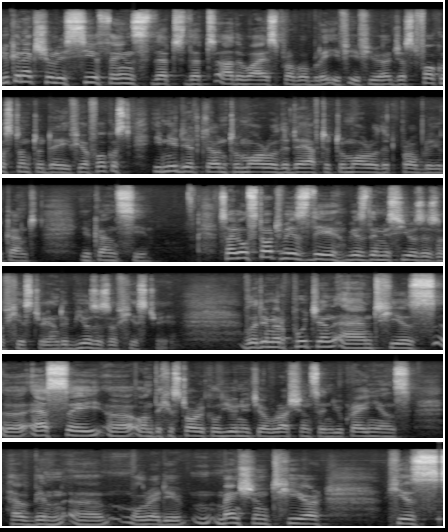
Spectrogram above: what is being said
you can actually see things that, that otherwise probably if, if you are just focused on today if you are focused immediately on tomorrow the day after tomorrow that probably you can't you can't see so i will start with the with the misuses of history and abuses of history Vladimir Putin and his uh, essay uh, on the historical unity of Russians and Ukrainians have been uh, already mentioned here. His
